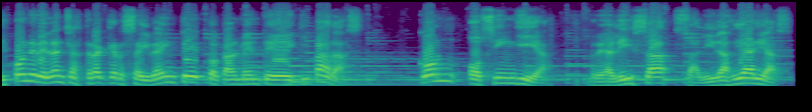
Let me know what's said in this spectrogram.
Dispone de lanchas Tracker 620 totalmente equipadas, con o sin guía. Realiza salidas diarias,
